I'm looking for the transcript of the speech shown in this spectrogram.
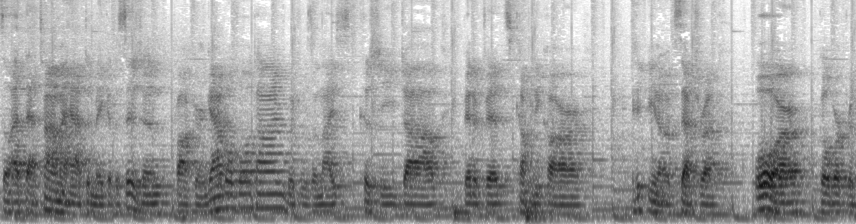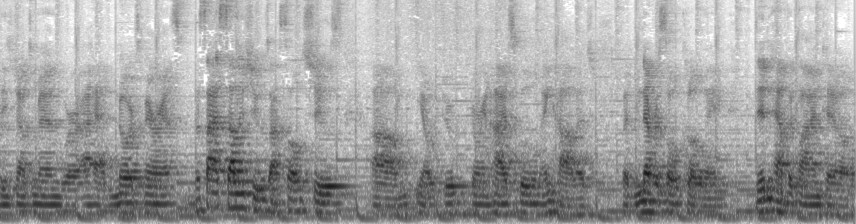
so at that time I had to make a decision, Procter & Gamble full time, which was a nice cushy job, benefits, company car, you know, etc or go work for these gentlemen where I had no experience. Besides selling shoes, I sold shoes um, you know, during high school and college, but never sold clothing, didn't have the clientele.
